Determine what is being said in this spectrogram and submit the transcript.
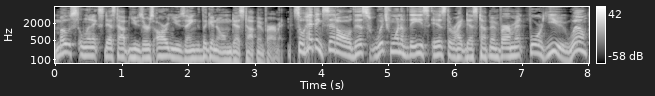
most Linux desktop users are using the GNOME desktop environment. So having said all this, which one of these is the right desktop environment for you? Well,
